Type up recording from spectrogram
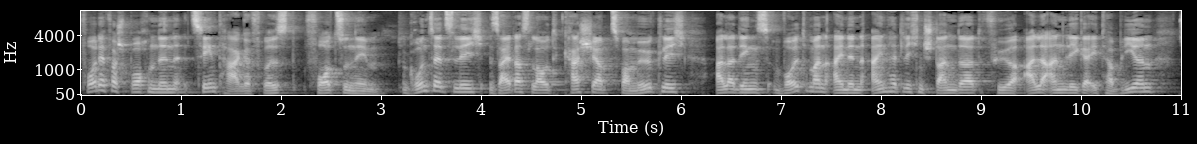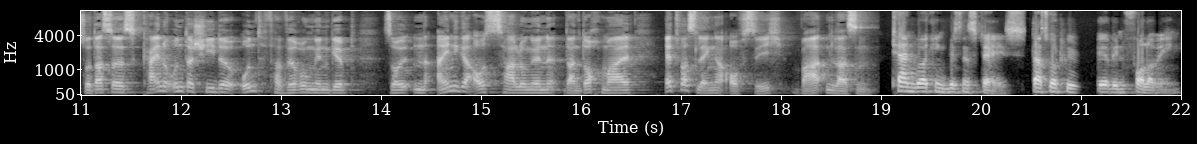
vor der versprochenen 10-Tage-Frist vorzunehmen. Grundsätzlich sei das laut Kashyap zwar möglich, Allerdings wollte man einen einheitlichen Standard für alle Anleger etablieren, sodass es keine Unterschiede und Verwirrungen gibt, sollten einige Auszahlungen dann doch mal etwas länger auf sich warten lassen. 10 working business days. That's what we have been following.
